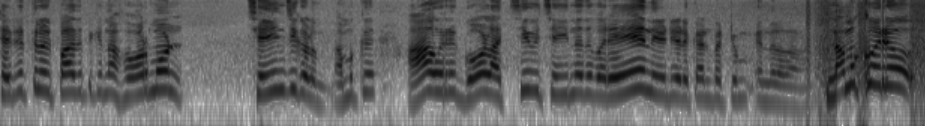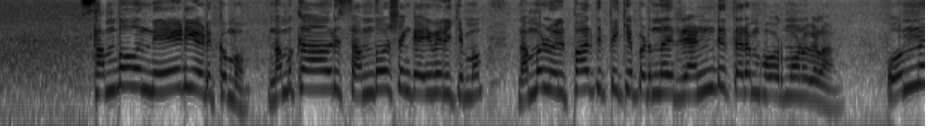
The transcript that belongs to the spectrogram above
ശരീരത്തിൽ ഉൽപ്പാദിപ്പിക്കുന്ന ഹോർമോൺ ചേഞ്ചുകളും നമുക്ക് ആ ഒരു ഗോൾ അച്ചീവ് ചെയ്യുന്നത് വരെ നേടിയെടുക്കാൻ പറ്റും എന്നുള്ളതാണ്. നമുക്കൊരു സംഭവം നേടിയെടുക്കുമ്പം നമുക്ക് ആ ഒരു സന്തോഷം കൈവരിക്കുമ്പം നമ്മൾ ഉൽപ്പാദിപ്പിക്കപ്പെടുന്ന രണ്ട് തരം ഹോർമോണുകളാണ്. ഒന്ന്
